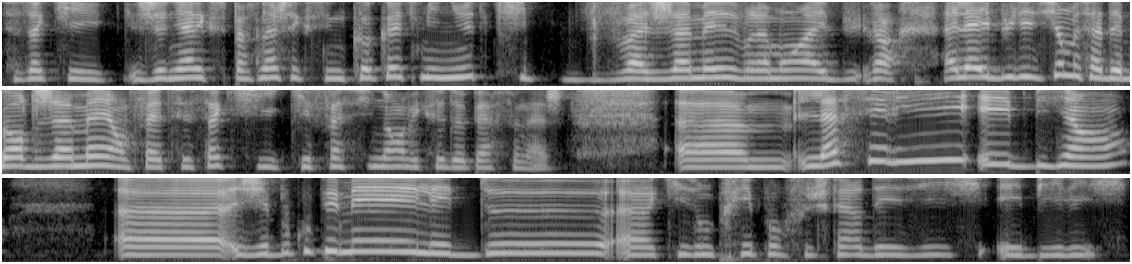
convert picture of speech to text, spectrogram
c'est ça qui est génial avec ce personnage, c'est que c'est une cocotte minute qui va jamais vraiment à elle a ébullition, mais ça déborde jamais en fait. C'est ça qui, qui, est fascinant avec ces deux personnages. La série est bien. Euh, j'ai beaucoup aimé les deux euh, qu'ils ont pris pour faire Daisy et Billy.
